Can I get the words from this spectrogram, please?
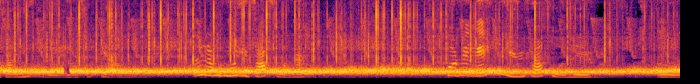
เขายุคหรืออะไรสักอย่างเนี่ยเฮ้ยเราไม่รู้หิฟ้าฝนนะคนเป็นไงหิฟ้าฝนเลยเออ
